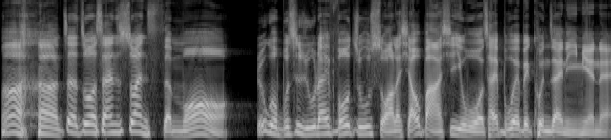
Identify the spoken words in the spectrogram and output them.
啊哈！这座山算什么？如果不是如来佛祖耍了小把戏，我才不会被困在里面呢。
